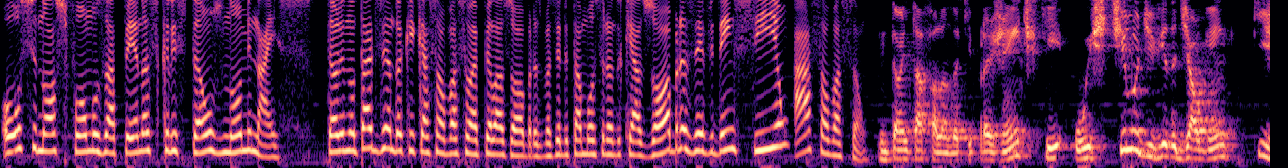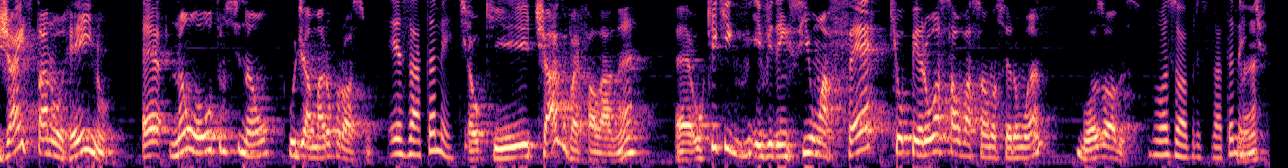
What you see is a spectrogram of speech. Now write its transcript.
ou se nós fomos apenas cristãos nominais. Então ele não está dizendo aqui que a salvação é pelas obras, mas ele está mostrando que as obras evidenciam a salvação. Então ele está falando aqui pra gente que o estilo de vida de alguém que já está no reino é não outro senão o de amar o próximo. Exatamente. É o que Tiago vai falar, né? É, o que, que evidencia uma fé que operou a salvação no ser humano? Boas obras. Boas obras, exatamente. né?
